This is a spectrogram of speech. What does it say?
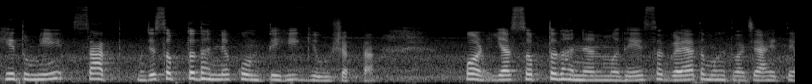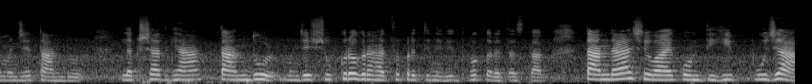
हे तुम्ही सात म्हणजे सप्तधान्य कोणतेही घेऊ शकता. पण या सप्तधान्यांमध्ये सगळ्यात महत्त्वाचे आहेत ते म्हणजे तांदूळ. लक्षात घ्या तांदूळ म्हणजे शुक्रग्रहाचं प्रतिनिधित्व करत असतात. तांदळाशिवाय कोणतीही पूजा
